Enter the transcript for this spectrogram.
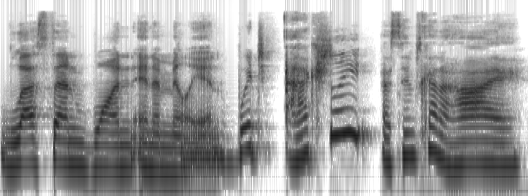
less than one in a million, which actually, That seems kind of high.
